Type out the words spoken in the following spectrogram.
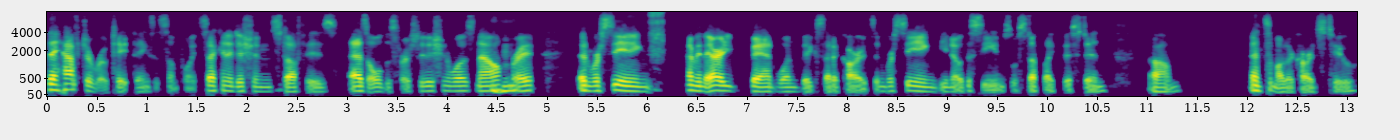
they have to rotate things at some point. second edition stuff is as old as first edition was now Mhm. right and we're seeing i mean they already banned one big set of cards and we're seeing you know the seams with stuff like bistan um and some other cards too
